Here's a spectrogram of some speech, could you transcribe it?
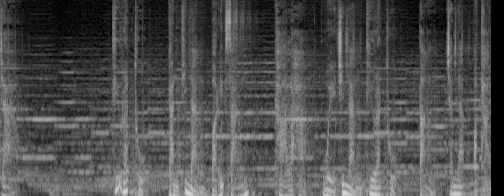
เจ้า ทิรัตถุกันที่นางปริสังคาลหะ เวชินังทิรัตถุ ตังชนะปะทัง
